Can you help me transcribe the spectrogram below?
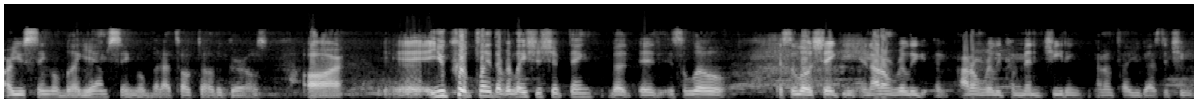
are you single?" Be like, "Yeah, I'm single, but I talk to other girls." Or you could play the relationship thing, but it, it's a little it's a little shaky, and I don't really I don't really commend cheating. I don't tell you guys to cheat.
